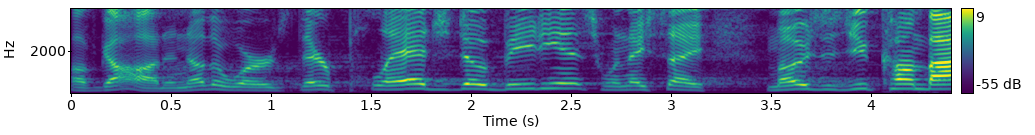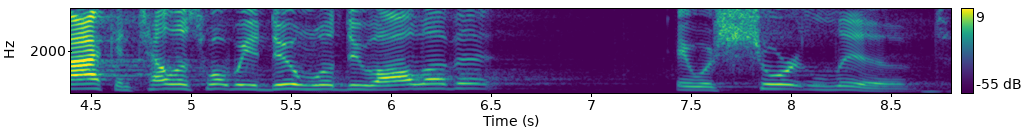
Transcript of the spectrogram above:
of God. In other words, their pledged obedience, when they say, Moses, you come back and tell us what we do and we'll do all of it, it was short lived.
